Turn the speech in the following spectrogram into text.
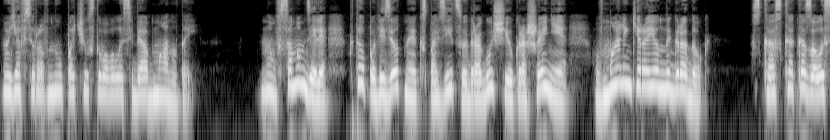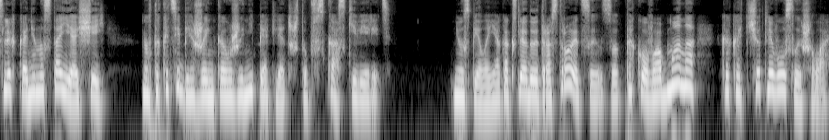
но я все равно почувствовала себя обманутой. Ну, в самом деле, кто повезет на экспозицию дорогущие украшения в маленький районный городок? Сказка оказалась слегка не настоящей. Но так и тебе, Женька, уже не пять лет, чтоб в сказки верить. Не успела я как следует расстроиться из-за такого обмана, как отчетливо услышала.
